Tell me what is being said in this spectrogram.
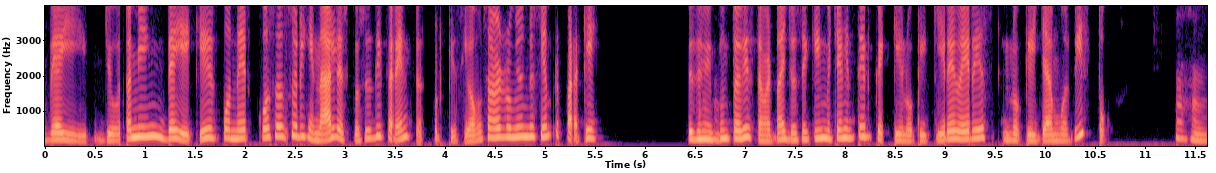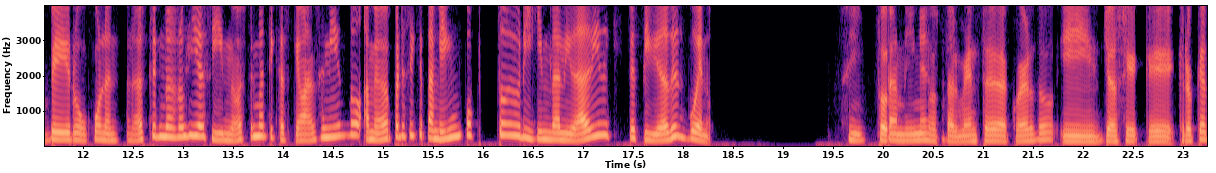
de ahí, yo también de ahí hay que poner cosas originales, cosas diferentes, porque si vamos a ver lo mismo siempre, ¿para qué? Desde mi punto de vista, ¿verdad? Yo sé que hay mucha gente que, que lo que quiere ver es lo que ya hemos visto. Pero con las nuevas tecnologías y nuevas temáticas que van saliendo, a mí me parece que también un poquito de originalidad y de creatividad es bueno. Sí, también es. Totalmente de acuerdo. Y yo sí que creo que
